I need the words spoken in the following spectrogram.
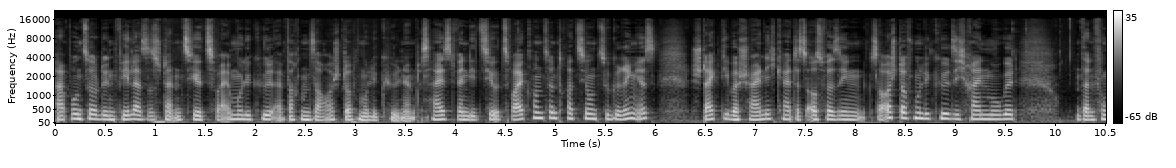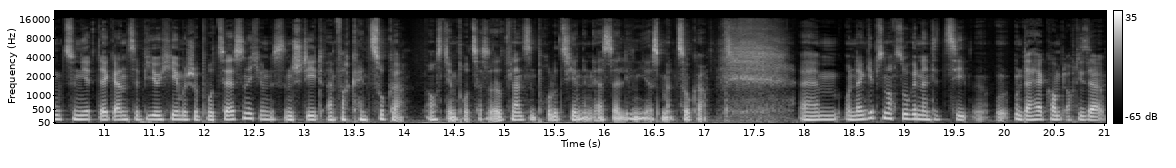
ab und zu den Fehler, dass es statt ein CO2-Molekül einfach ein Sauerstoffmolekül nimmt. Das heißt, wenn die CO2-Konzentration zu gering ist, steigt die Wahrscheinlichkeit, dass aus Versehen ein Sauerstoffmolekül sich reinmogelt und dann funktioniert der ganze biochemische Prozess nicht und es entsteht einfach kein Zucker aus dem Prozess. Also Pflanzen produzieren in erster Linie erstmal Zucker. Ähm, und dann gibt es noch sogenannte C und daher kommt auch dieser,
